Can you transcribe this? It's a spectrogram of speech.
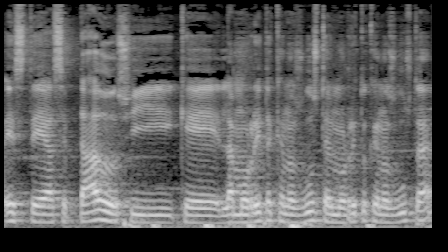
este, aceptados y que la morrita que nos gusta, el morrito que nos gusta,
